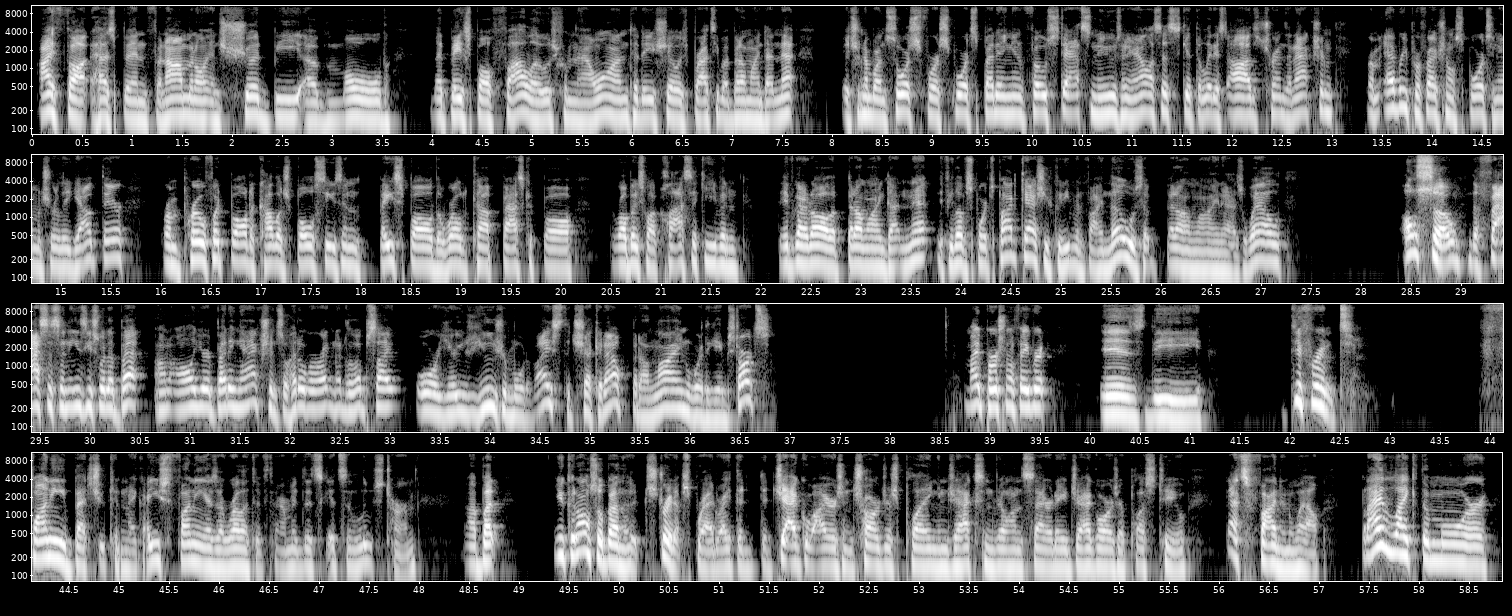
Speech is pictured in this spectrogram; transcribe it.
I thought has been phenomenal and should be a mold that baseball follows from now on. Today's show is brought to you by BetOnline.net. It's your number one source for sports betting info, stats, news, and analysis. Get the latest odds, trends, and action from every professional sports and amateur league out there, from pro football to college bowl season, baseball, the World Cup, basketball, the World Baseball Classic, even. They've got it all at betonline.net. If you love sports podcasts, you could even find those at betonline as well. Also, the fastest and easiest way to bet on all your betting action. So head over right now to the website or use your mobile device to check it out. Bet online where the game starts. My personal favorite is the different funny bets you can make. I use funny as a relative term. It's it's a loose term, uh, but you can also bet on the straight up spread, right? The the Jaguars and Chargers playing in Jacksonville on Saturday. Jaguars are plus two. That's fine and well, but I like the more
